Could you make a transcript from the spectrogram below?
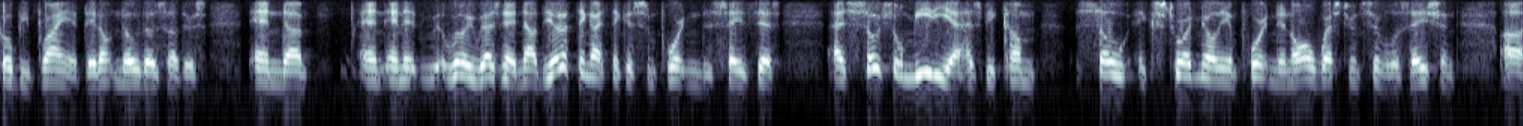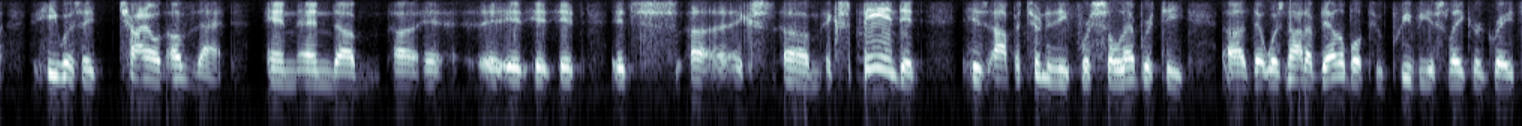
Kobe Bryant. They don't know those others, and uh, and and it really resonated. Now, the other thing I think is important to say is this: as social media has become so extraordinarily important in all Western civilization, uh, he was a child of that, and and uh, uh, it, it it it's uh, ex, um, expanded his opportunity for celebrity uh, that was not available to previous Laker greats,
